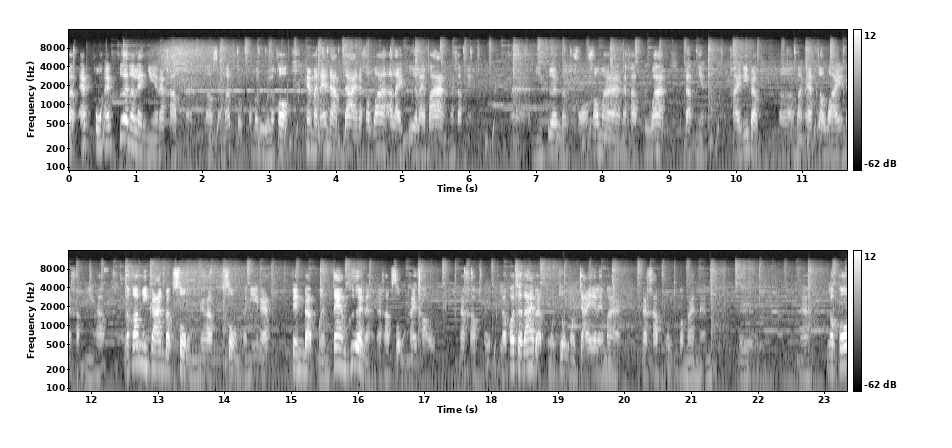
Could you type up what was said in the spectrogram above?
แบบแอดพงแอดเพื่อนอะไรอย่างเงี้ยนะครับอ่าเราสามารถกดเข้ามาดูแล้วก็ให้มาแนะนำได้นะครับว่าอะไรคืออะไรบ้างนะครับเนี่ย มีเพื่อนแบบขอเข้ามานะครับ หรือว่าแบบเนี่ยใครที่แบบมาแอดเราไว้นะครับนี่ครับ แล้วก็มีการแบบส่งนะครับส่งอันนี้นะเป็นแบบเหมือนแต้มเพื่อนนะครับ ส่งให้เขานะครับผมแล้วก็จะได้แบบหัวจงหัวใจอะไรมานะครับ ผมประมาณนั้นเออนะแล้วก็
